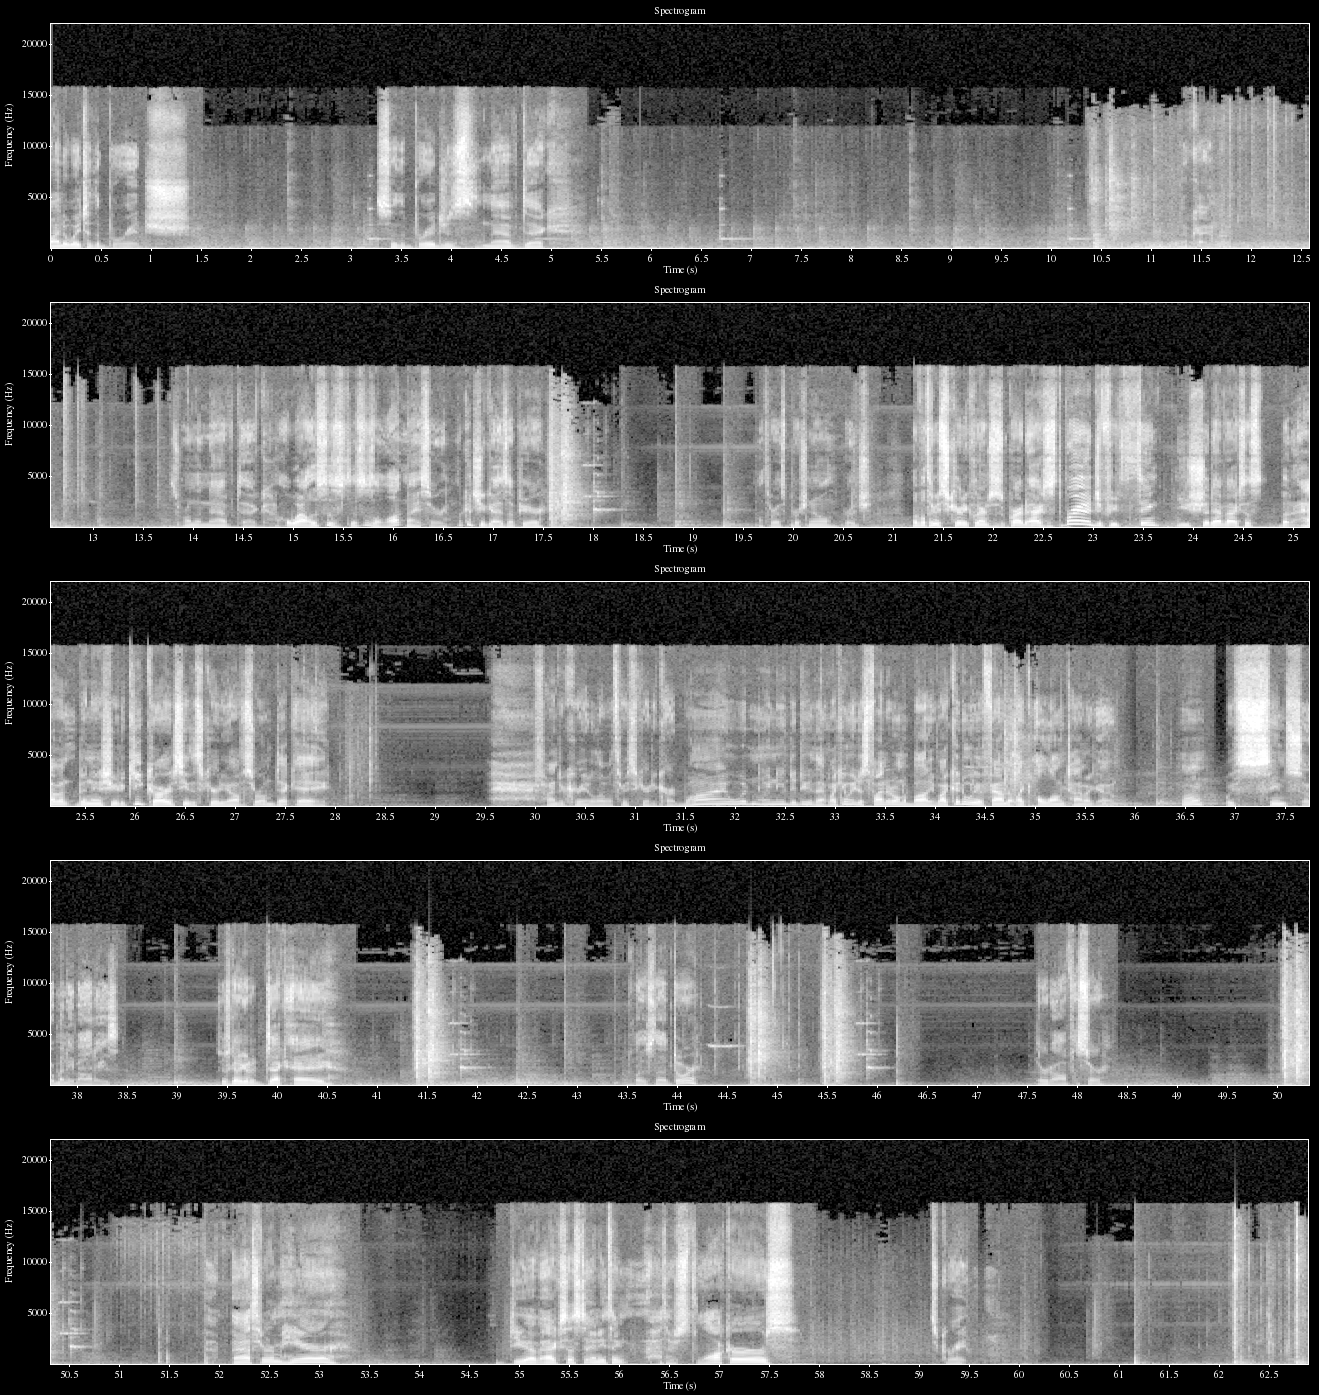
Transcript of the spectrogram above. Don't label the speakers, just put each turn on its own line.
Find a way to the bridge. So the bridge is nav deck. Okay. So we're on the nav deck. Oh wow, this is this is a lot nicer. Look at you guys up here. Authorized personnel, bridge. Level 3 security clearance is required to access the bridge. If you think you should have access but haven't been issued a key card, see the security officer on deck A. Find or create a level 3 security card. Why wouldn't we need to do that? Why can't we just find it on a body? Why couldn't we have found it like a long time ago? Huh? We've seen so many bodies. Just gotta go to deck A. Close that door. Third officer. Got bathroom here. Do you have access to anything? Oh, there's lockers. It's great.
